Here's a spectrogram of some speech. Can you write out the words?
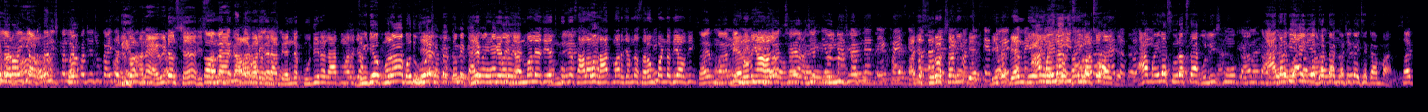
કલાક થઈ ગયા અડતાલીસ કલાક પછી હજુ કાયદા અને એવિડન્સ છે રિશ્વતના ગાળા ગાળી કરે આ બેનને કૂદીને લાત મારે છે. વિડિયો પૂરા બધું હોય છતાં તમે કાર્યવાહી ના કરો. જન્મ લે છે એ જ કૂકે લાત મારે છે એમને શરમ પણ નથી આવતી. સાહેબ મારી આ હાલત છે આજે કોઈની છે? આજે સુરક્ષાની છે બેન આ મહિલાની વાતો થાય છે. સુરક્ષા આ મહિલા સુરક્ષા પોલીસનું કામ આગળ બી આવી એક ઘટના ઘટી ગઈ છે ગામમાં સાહેબ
